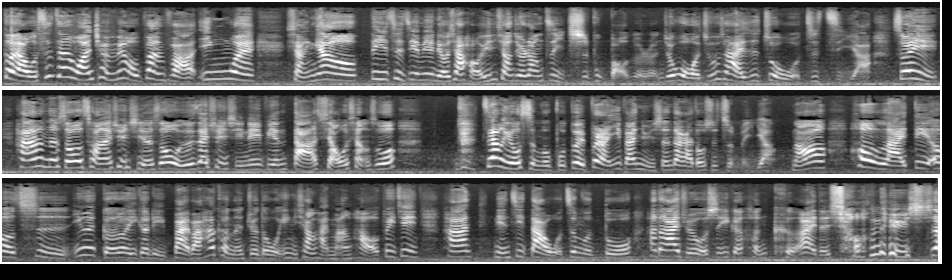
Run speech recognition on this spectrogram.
对啊，我是真的完全没有办法，因为想要第一次见面留下好印象，就让自己吃不饱的人，就我就是还是做我自己啊。所以他那时候传来讯息的时候，我就在讯息那边打笑，我想说。这样有什么不对？不然一般女生大概都是怎么样？然后后来第二次，因为隔了一个礼拜吧，他可能觉得我印象还蛮好，毕竟他年纪大我这么多，他大概觉得我是一个很可爱的小女生，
